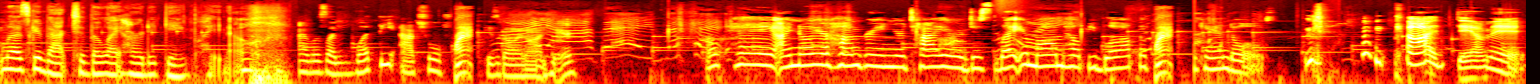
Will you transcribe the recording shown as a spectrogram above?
let's get back to the lighthearted gameplay now. I was like, what the actual is going on here? Okay, I know you're hungry and you're tired. Just let your mom help you blow out the candles. God damn it.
